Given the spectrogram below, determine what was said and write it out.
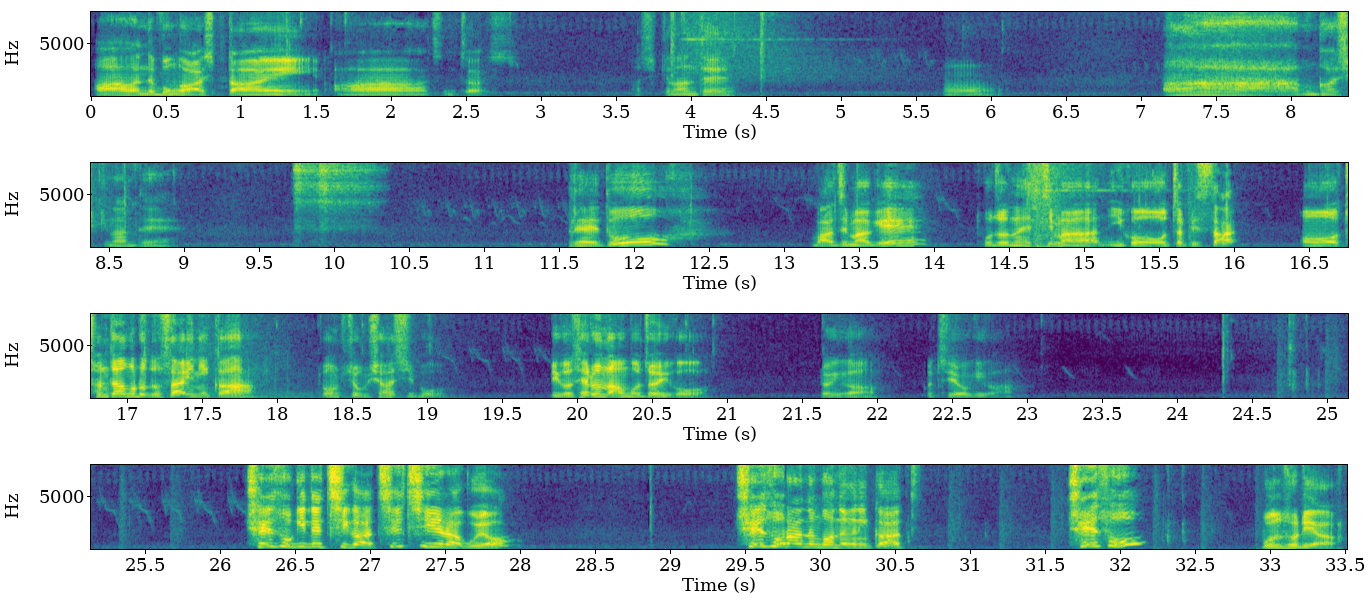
아, 근데 뭔가 아쉽다. 이. 아, 진짜. 아쉽긴 한데. 어. 아, 뭔가 아쉽긴 한데. 그래도 마지막에 도전을 했지만 이거 어차피 쌓, 어, 천장으로도 쌓이니까 조금씩 조금씩 하지 뭐. 이거 새로 나온 거죠, 이거. 여기가. 그치, 여기가. 최소 기대치가 77이라고요? 최소라는 거는 그러니까 최소? 뭔 소리야?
